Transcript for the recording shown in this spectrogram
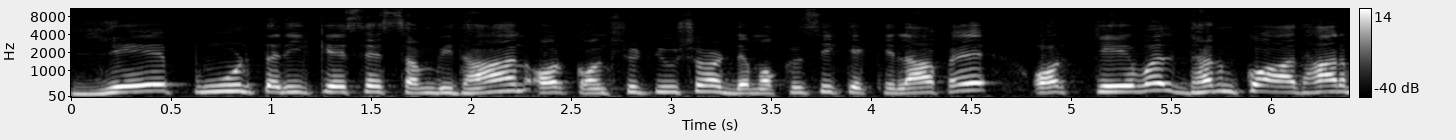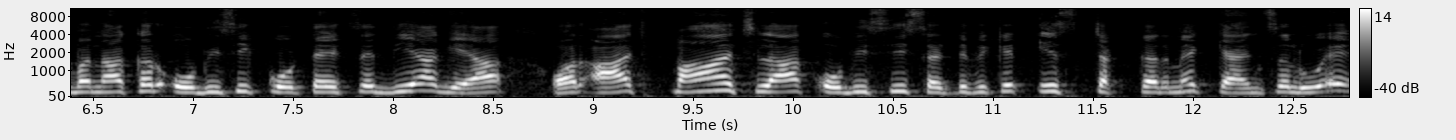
ये पूर्ण तरीके से संविधान और कॉन्स्टिट्यूशन और डेमोक्रेसी के खिलाफ है और केवल धर्म को आधार बनाकर ओबीसी कोटे से दिया गया और आज पाँच लाख ओबीसी सर्टिफिकेट इस चक्कर में कैंसिल हुए।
